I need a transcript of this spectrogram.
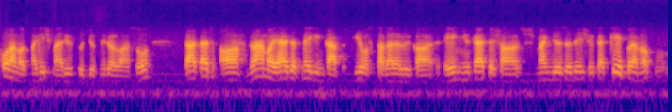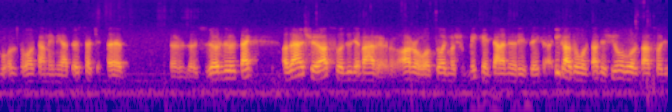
Hollandot megismerjük, tudjuk, miről van szó. Tehát ez a drámai helyzet még inkább kihozta belőlük a ényüket és a meggyőződésüket. Két olyan ok volt, ami miatt összezördültek. Az első az, hogy ugye már arról volt szó, hogy most miként ellenőrizzék. Igaz volt az, és jó volt az, hogy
